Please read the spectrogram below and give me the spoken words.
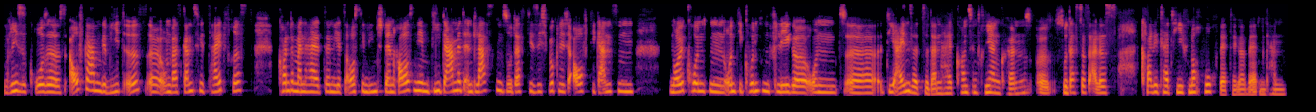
äh, riesengroßes Aufgabengebiet ist äh, und was ganz viel Zeit frisst, konnte man halt dann jetzt aus den Dienststellen rausnehmen, die damit entlasten, so dass die sich wirklich auf die ganzen Neukunden und die Kundenpflege und äh, die Einsätze dann halt konzentrieren können, äh, so dass das alles qualitativ noch hochwertiger werden kann.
